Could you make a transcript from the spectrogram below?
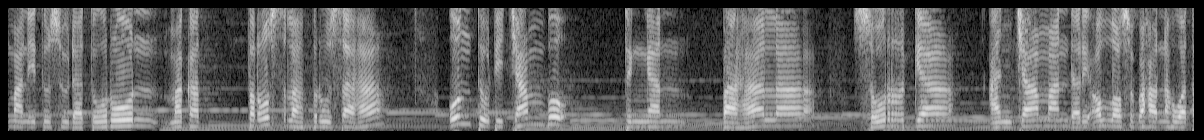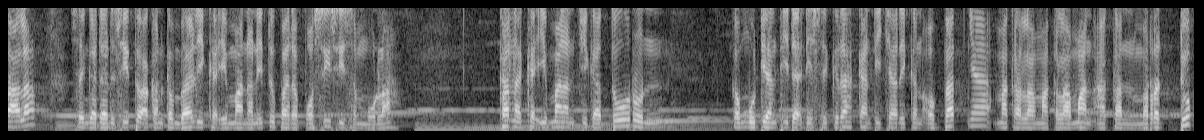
iman itu sudah turun maka teruslah berusaha untuk dicambuk dengan pahala surga ancaman dari Allah Subhanahu wa taala sehingga dari situ akan kembali keimanan itu pada posisi semula. Karena keimanan jika turun kemudian tidak disegerakan dicarikan obatnya maka lama kelamaan akan meredup.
